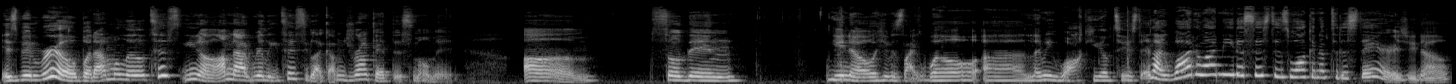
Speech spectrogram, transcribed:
it's been real, but I'm a little tipsy, you know, I'm not really tipsy, like I'm drunk at this moment. Um, so then, you know, he was like, well, uh, let me walk you up to your stairs. Like, why do I need assistance walking up to the stairs, you know?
